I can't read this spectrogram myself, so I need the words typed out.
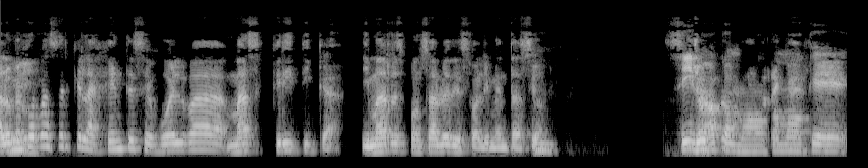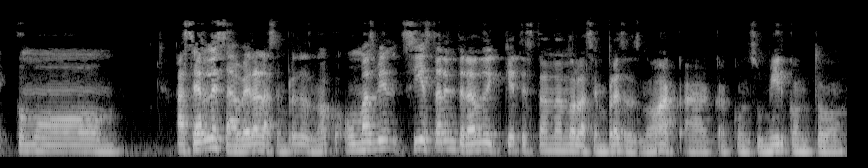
A lo sí. mejor va a hacer que la gente se vuelva más crítica y más responsable de su alimentación. Sí, Yo ¿no? Como, como que, como hacerle saber a las empresas, ¿no? O más bien, sí estar enterado de qué te están dando las empresas, ¿no? A, a, a consumir con, to,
